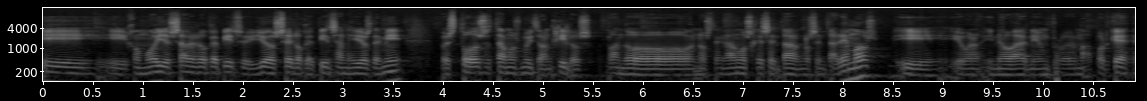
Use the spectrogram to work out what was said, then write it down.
y, como ellos saben lo que pienso y yo sé lo que piensan ellos de mí, pues todos estamos muy tranquilos. Cuando nos tengamos que sentar, nos sentaremos y, bueno, y no va a haber ningún problema. ¿Por qué?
